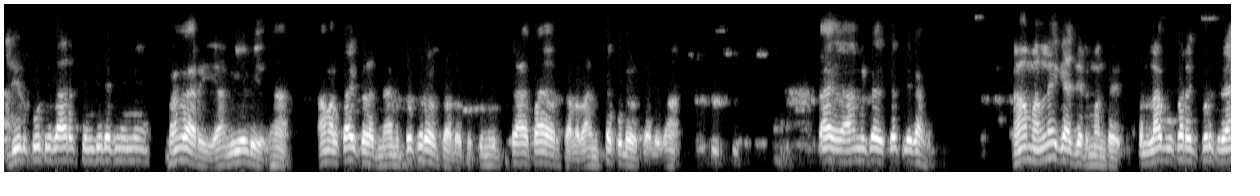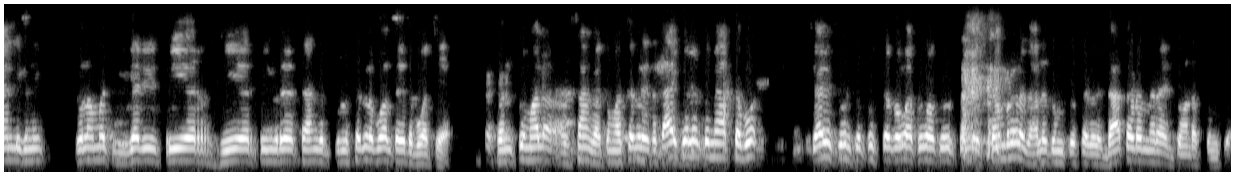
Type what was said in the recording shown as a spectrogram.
दीड कोटीला आरक्षण दिलं की नाही मी? भंगारी आम्ही येडे हा. आम्हाला काय कळत नाही. आम्ही टकुऱ्यावर चालवतो. तुम्ही काय पायावर चालवतो आम्ही टकुऱ्यावर चालवतो हा. काय आम्ही काय कसले काय आम्हाला नाही गॅजेट म्हणता येत. पण लागू करायची प्रक्रिया आणली की नाही? तुला मग गॅजेट टियर हिअर टिंगर टांगर तुला सगळं बोलता येतं या पण तुम्हाला सांगा तुम्हाला सगळे काय केलं तुम्ही आता बोल चाळीस वर्ष पुस्तकं वाचू वाचू संभ्रळ झालं तुमचं सगळं. दातडं राहील तोंडात तुमच्या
